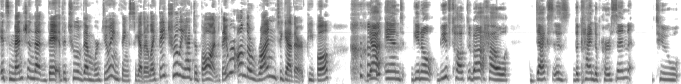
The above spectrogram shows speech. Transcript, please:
it's mentioned that they, the two of them were doing things together. Like they truly had to bond. They were on the run together, people. yeah, and you know, we've talked about how Dex is the kind of person to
